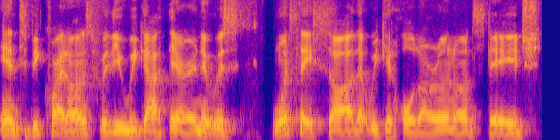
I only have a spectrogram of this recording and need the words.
And to be quite honest with you, we got there, and it was once they saw that we could hold our own on stage,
